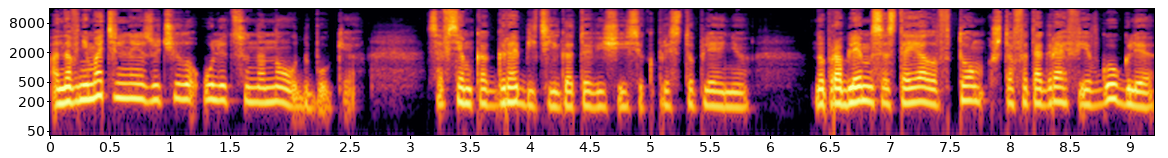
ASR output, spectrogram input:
Она внимательно изучила улицу на ноутбуке, совсем как грабитель, готовящийся к преступлению. Но проблема состояла в том, что фотографии в Гугле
